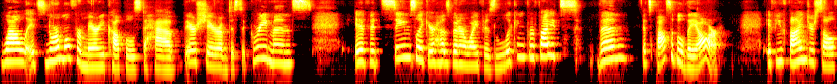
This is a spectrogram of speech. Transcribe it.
While it's normal for married couples to have their share of disagreements, if it seems like your husband or wife is looking for fights, then it's possible they are. If you find yourself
